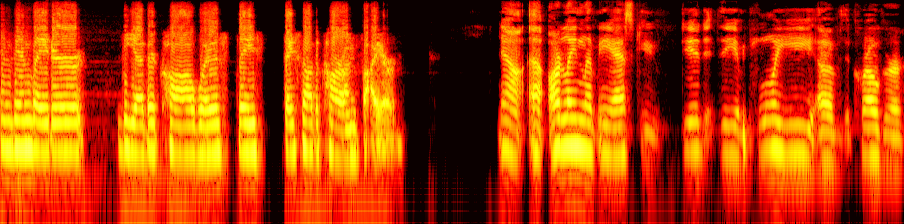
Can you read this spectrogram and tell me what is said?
And then later, the other call was they they saw the car on fire. Now, uh, Arlene, let me ask you: Did the employee of the Kroger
